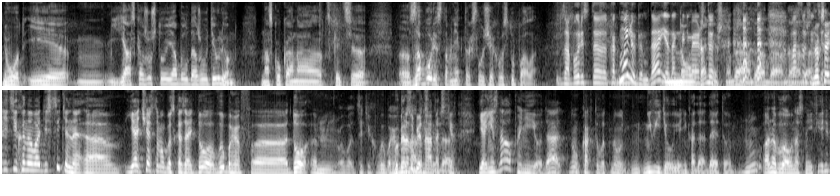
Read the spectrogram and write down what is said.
Вот, и я скажу, что я был даже удивлен, насколько она, так сказать, э, забористо в некоторых случаях выступала. Забористо, как мы любим, да? Я так ну, понимаю, что... конечно, да, да, да, да. Послушайте, Ну, кстати, Тихонова действительно, э, я честно могу сказать, до выборов, э, до эм, вот этих выборов Губернаторских, губернаторских, да. я не знал про нее, да, ну, как-то вот, ну, не видел ее никогда до этого. Ну, она была у нас на эфире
